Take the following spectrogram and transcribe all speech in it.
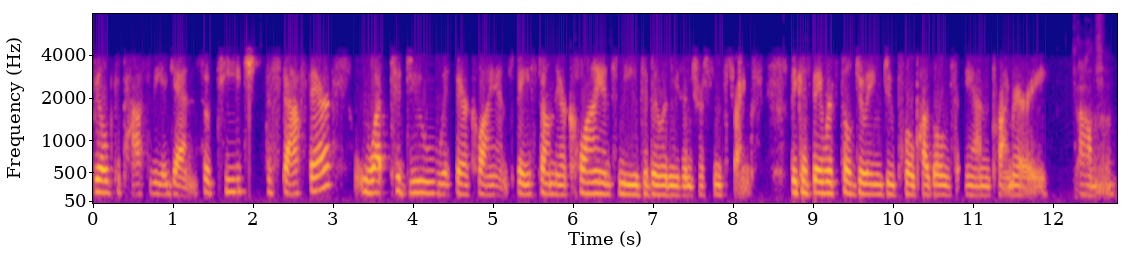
build capacity again. So teach the staff there what to do with their clients based on their clients' needs, abilities, interests, and strengths, because they were still doing Duplo puzzles and primary gotcha. um,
